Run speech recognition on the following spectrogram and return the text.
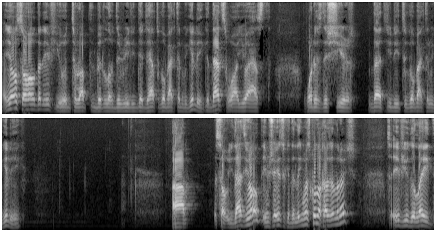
and you also hold that if you interrupt the middle of the reading, that you have to go back to the beginning, and that's why you asked, what is the shear that you need to go back to the beginning? Um, so that's your hold. So if you delayed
